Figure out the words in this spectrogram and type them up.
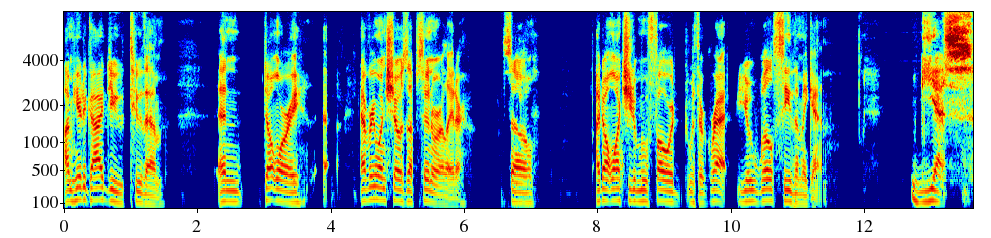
I'm here to guide you to them. And don't worry, everyone shows up sooner or later. So I don't want you to move forward with regret. You will see them again. Yes,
